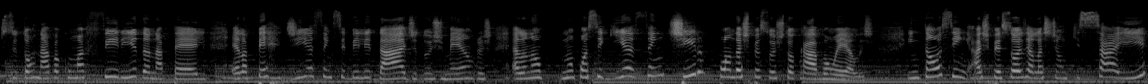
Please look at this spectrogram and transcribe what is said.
se tornava com uma ferida na pele, ela perdia a sensibilidade dos membros, ela não, não conseguia sentir quando as pessoas tocavam elas. Então, assim, as pessoas elas tinham que sair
